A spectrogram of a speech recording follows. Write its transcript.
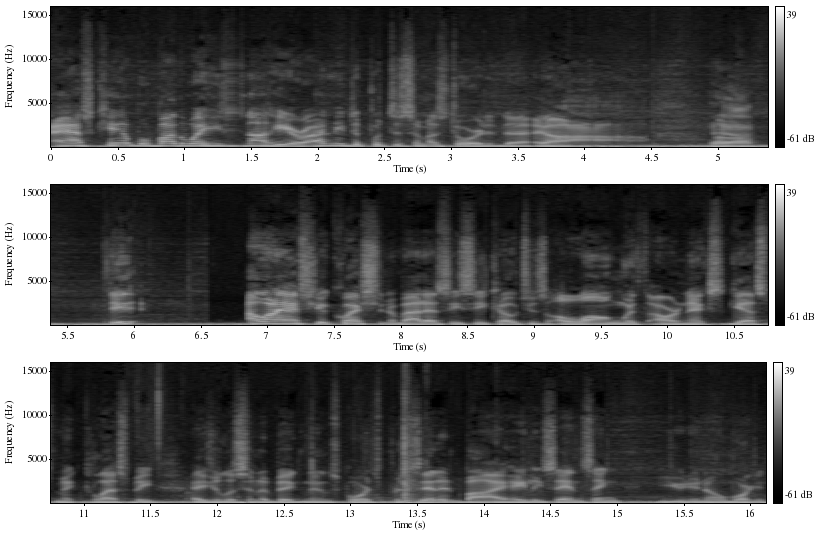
ask him. Well, by the way, he's not here. I need to put this in my story today. Ah, yeah. Uh, I want to ask you a question about SEC coaches along with our next guest, Mick Gillespie, as you listen to Big Noon Sports presented by Haley Sansing, Union Home Mortgage.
